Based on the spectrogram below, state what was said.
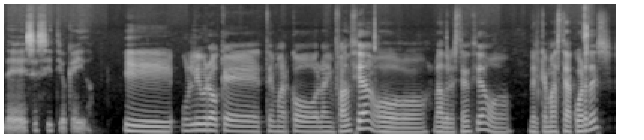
de ese sitio que he ido. ¿Y un libro que te marcó la infancia o la adolescencia o del que más te acuerdes?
